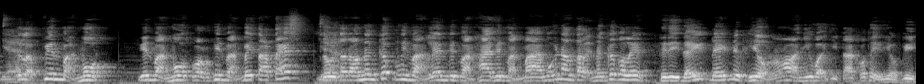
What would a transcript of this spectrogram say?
Dạ. tức là phiên bản 1 phiên bản 1 hoặc là phiên bản beta test. Rồi Dạ. ta đó nâng cấp phiên bản lên phiên bản 2 phiên bản 3 mỗi năm ta lại nâng cấp nó lên. Thì, thì đấy đấy được hiểu nó là như vậy thì ta có thể hiểu vì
